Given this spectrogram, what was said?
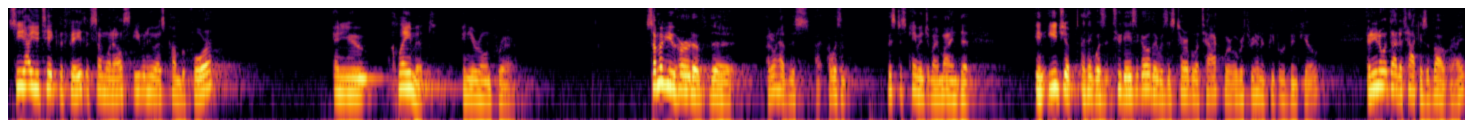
See how you take the faith of someone else, even who has come before, and you claim it in your own prayer. Some of you heard of the I don't have this, I, wasn't, this just came into my mind that in Egypt, I think was it two days ago, there was this terrible attack where over 300 people have been killed. And you know what that attack is about, right?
